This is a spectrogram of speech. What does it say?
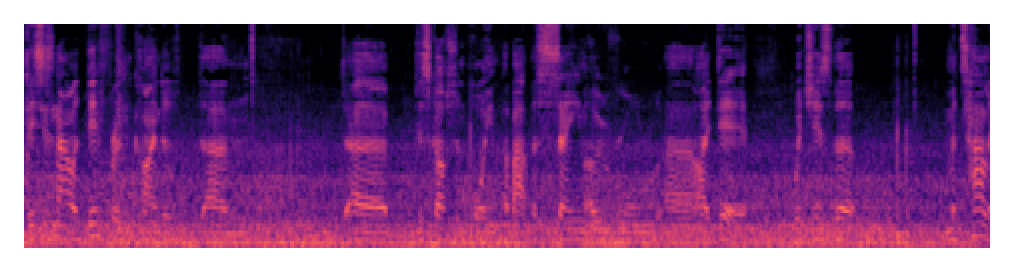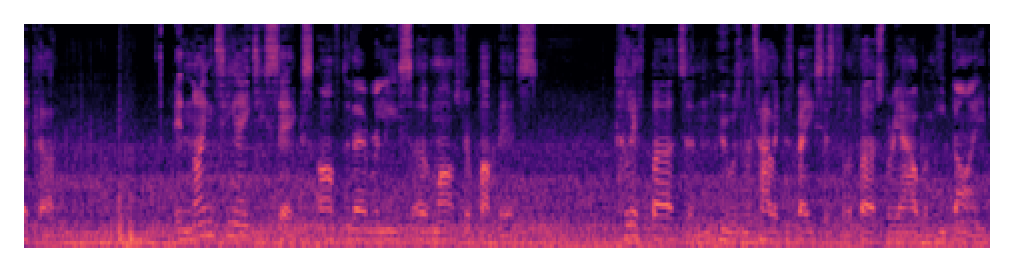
this is now a different kind of um, uh, discussion point about the same overall uh, idea, which is that Metallica in 1986, after their release of Master of Puppets, Cliff Burton, who was Metallica's bassist for the first three albums, he died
